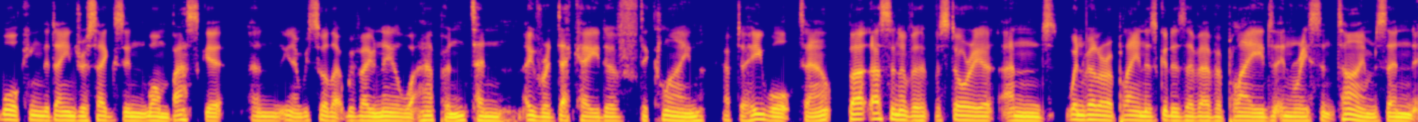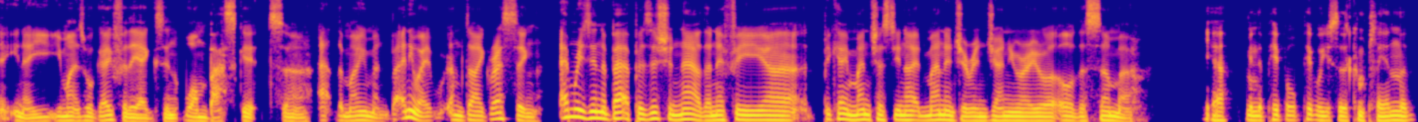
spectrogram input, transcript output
walking the dangerous eggs in one basket. And you know we saw that with O'Neill. What happened? Ten over a decade of decline after he walked out. But that's another story. And when Villa are playing as good as they've ever played in recent times, then you know you, you might as well go for the eggs in one basket uh, at the moment. But anyway, I'm digressing. Emery's in a better position now than if he uh, became Manchester United manager in January or, or the summer. Yeah, I mean the people people used to complain that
